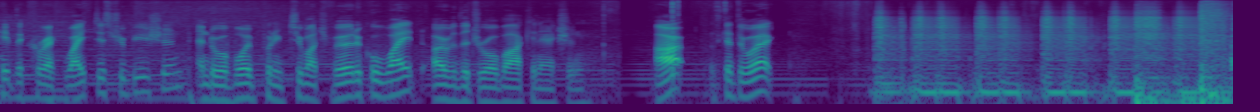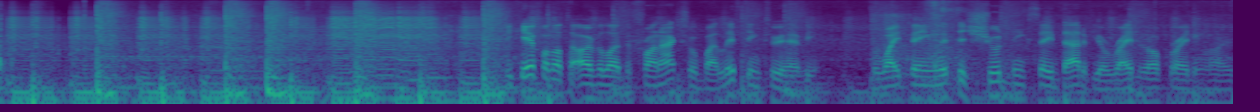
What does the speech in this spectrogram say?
keep the correct weight distribution and to avoid putting too much vertical weight over the drawbar connection. All right, let's get to work. Be careful not to overload the front axle by lifting too heavy. The weight being lifted shouldn't exceed that of your rated operating load.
